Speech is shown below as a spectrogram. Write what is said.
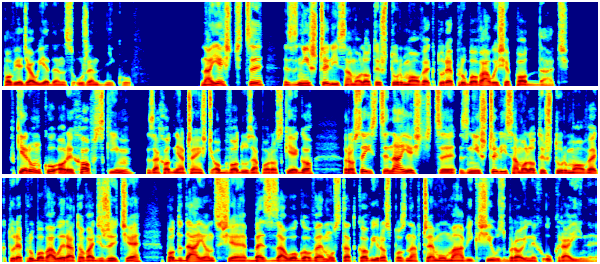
powiedział jeden z urzędników. Najeźdźcy zniszczyli samoloty szturmowe, które próbowały się poddać. W kierunku orychowskim, zachodnia część obwodu zaporowskiego, rosyjscy najeźdźcy zniszczyli samoloty szturmowe, które próbowały ratować życie, poddając się bezzałogowemu statkowi rozpoznawczemu Mawik Sił Zbrojnych Ukrainy.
